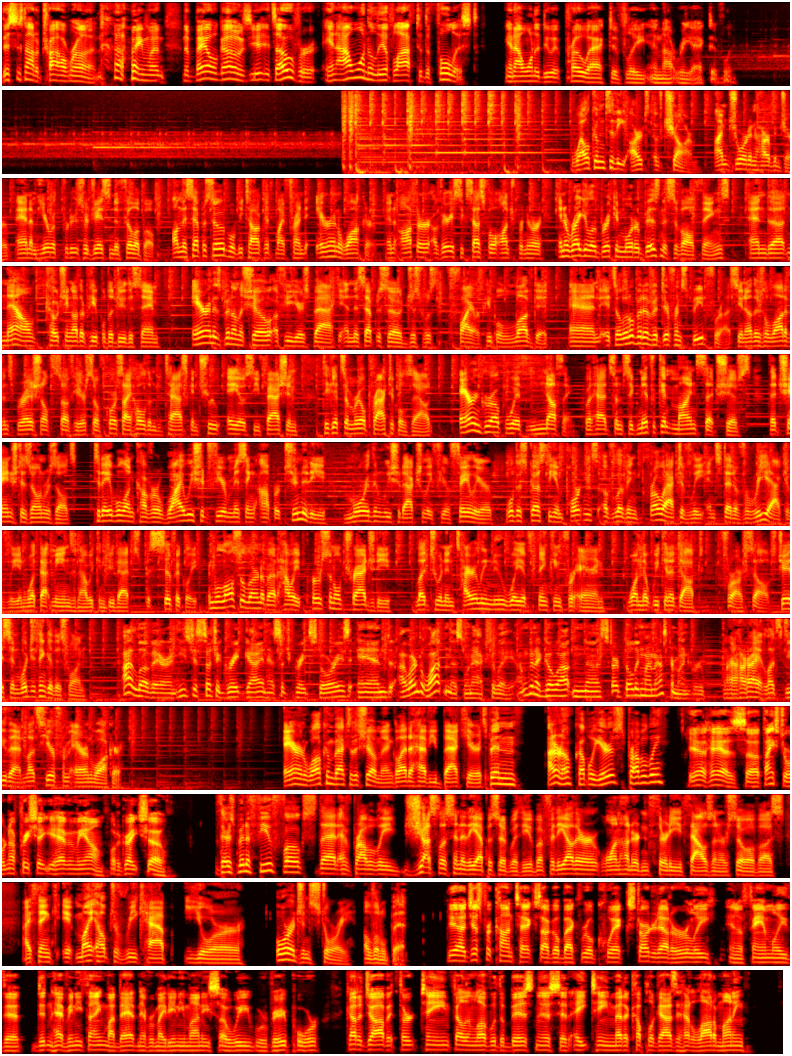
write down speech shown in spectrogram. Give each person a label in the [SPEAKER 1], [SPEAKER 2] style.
[SPEAKER 1] This is not a trial run. I mean, when the bell goes, it's over. And I want to live life to the fullest. And I want to do it proactively and not reactively.
[SPEAKER 2] Welcome to The Art of Charm. I'm Jordan Harbinger, and I'm here with producer Jason DeFilippo. On this episode, we'll be talking with my friend Aaron Walker, an author, a very successful entrepreneur in a regular brick and mortar business of all things, and uh, now coaching other people to do the same. Aaron has been on the show a few years back, and this episode just was fire. People loved it. And it's a little bit of a different speed for us. You know, there's a lot of inspirational stuff here. So, of course, I hold him to task in true AOC fashion to get some real practicals out. Aaron grew up with nothing, but had some significant mindset shifts that changed his own results. Today, we'll uncover why we should fear missing opportunity more than we should actually fear failure. We'll discuss the importance of living proactively instead of reactively and what that means and how we can do that specifically. And we'll also learn about how a personal tragedy led to an entirely new way of thinking for Aaron, one that we can adopt for ourselves. Jason, what'd you think of this one?
[SPEAKER 3] I love Aaron. He's just such a great guy and has such great stories. And I learned a lot in this one, actually. I'm going to go out and uh, start building my mastermind group.
[SPEAKER 2] All right, let's do that. Let's hear from Aaron Walker. Aaron, welcome back to the show, man. Glad to have you back here. It's been, I don't know, a couple years probably.
[SPEAKER 1] Yeah, it has. Uh, thanks, Jordan. I appreciate you having me on. What a great show.
[SPEAKER 2] There's been a few folks that have probably just listened to the episode with you, but for the other 130,000 or so of us, I think it might help to recap your origin story a little bit.
[SPEAKER 1] Yeah, just for context, I'll go back real quick. Started out early in a family that didn't have anything. My dad never made any money, so we were very poor. Got a job at 13, fell in love with the business. At 18, met a couple of guys that had a lot of money.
